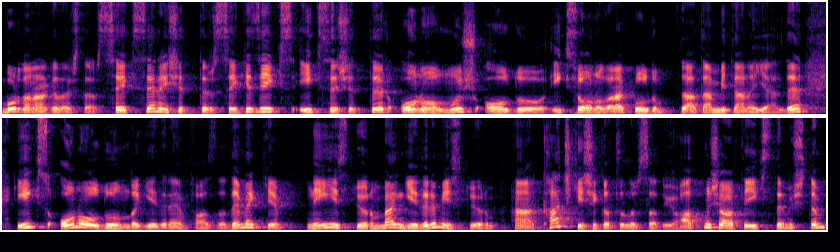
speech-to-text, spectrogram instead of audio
Buradan arkadaşlar 80 eşittir 8x x eşittir 10 olmuş olduğu x'i 10 olarak buldum. Zaten bir tane geldi. x 10 olduğunda gelir en fazla. Demek ki neyi istiyorum ben geliri mi istiyorum? Ha kaç kişi katılırsa diyor. 60 artı x demiştim.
